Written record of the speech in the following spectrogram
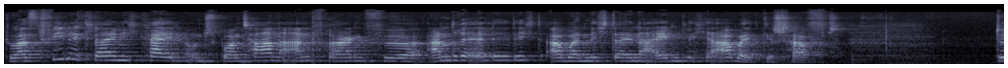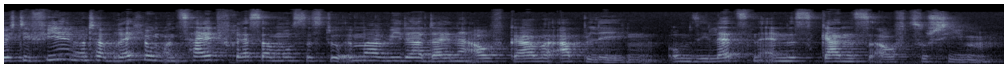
Du hast viele Kleinigkeiten und spontane Anfragen für andere erledigt, aber nicht deine eigentliche Arbeit geschafft. Durch die vielen Unterbrechungen und Zeitfresser musstest du immer wieder deine Aufgabe ablegen, um sie letzten Endes ganz aufzuschieben.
